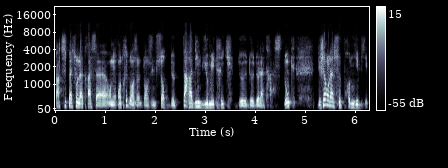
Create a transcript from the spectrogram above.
participation de la trace, on est rentré dans, une sorte de paradigme biométrique de, de, de la trace. Donc, déjà, on a ce premier biais.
